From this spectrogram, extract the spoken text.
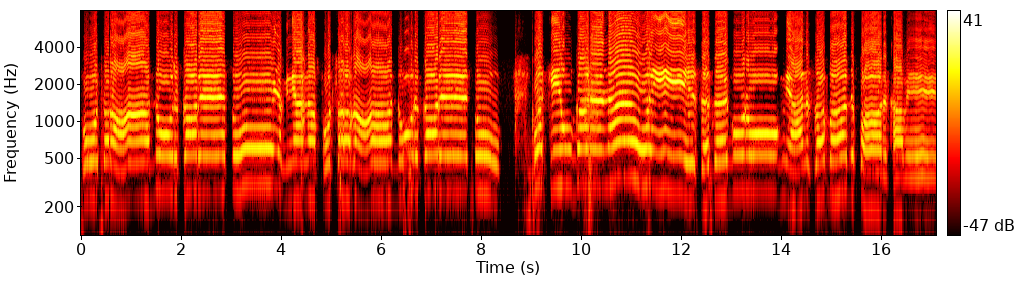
પોતરા દૂર કરે તો, યજ્ઞાન પોતરા દૂર કરે તો. પછી ઉગણ ના હોય સદગુરુ જ્ઞાન સબદ પર ખાવે.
